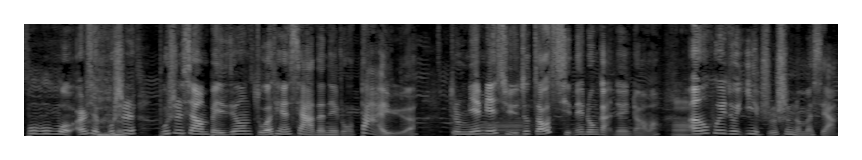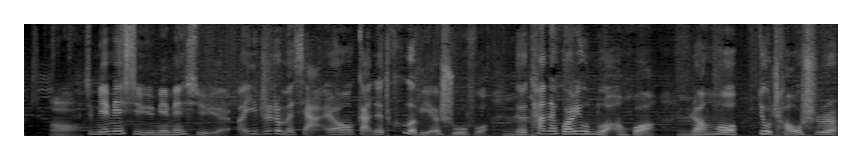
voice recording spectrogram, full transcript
不不不，而且不是 不是像北京昨天下的那种大雨，就是绵绵细雨，啊就早起那种感觉，你知道吗？啊安徽就一直是那么下，哦，就绵绵细雨，绵绵细雨啊，一直这么下，然后感觉特别舒服。就嗯它那块儿又暖和，嗯然后又潮湿，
